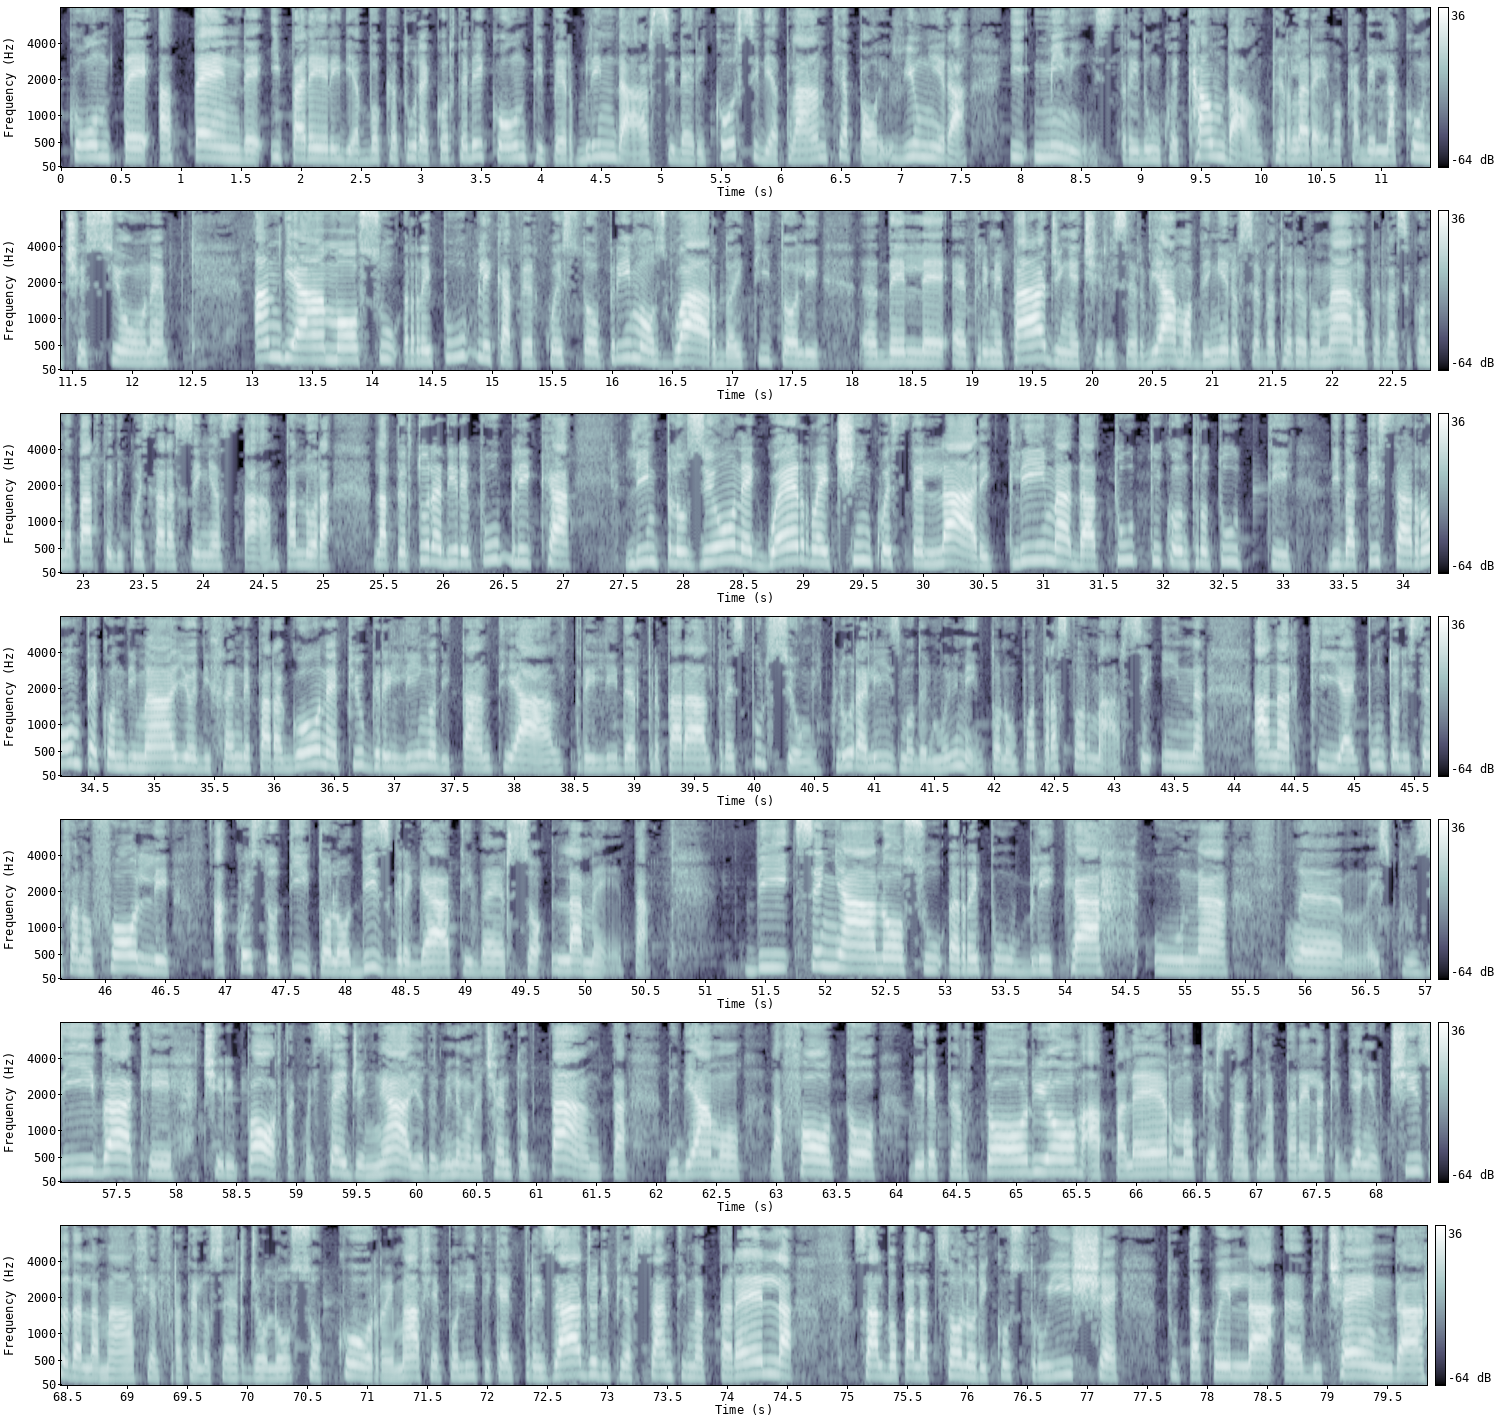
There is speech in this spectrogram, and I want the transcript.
Conte attende i pareri di Avvocatura e Corte dei Conti per blindarsi dai ricorsi di Atlantia, poi riunirà i ministri, dunque countdown per la revoca della concessione. Andiamo su Repubblica per questo primo sguardo ai titoli eh, delle eh, prime pagine. Ci riserviamo Avvenire Osservatore Romano per la seconda parte di questa rassegna stampa. Allora, l'apertura di Repubblica, l'implosione, guerre cinque stellari, clima da tutti contro tutti. Di Battista rompe con Di Maio e difende Paragone, più grillino di tanti altri. Il leader prepara altre espulsioni. Il pluralismo del movimento non può trasformarsi in anarchia. Il punto di Stefano Folli ha questo titolo Disgregati verso la meta. Vi segnalo su Repubblica una eh, esclusiva che ci riporta a quel 6 gennaio del 1980. Vediamo la foto di repertorio a Palermo, Piersanti Mattarella che viene ucciso dalla mafia, il fratello Sergio lo soccorre. Mafia e politica è il presagio di Piersanti Mattarella. Salvo Palazzolo ricostruisce tutta quella eh, vicenda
